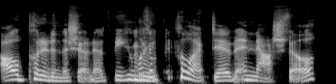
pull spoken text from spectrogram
I'll put it in the show notes. But you can look mm-hmm. up the collective in Nashville.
